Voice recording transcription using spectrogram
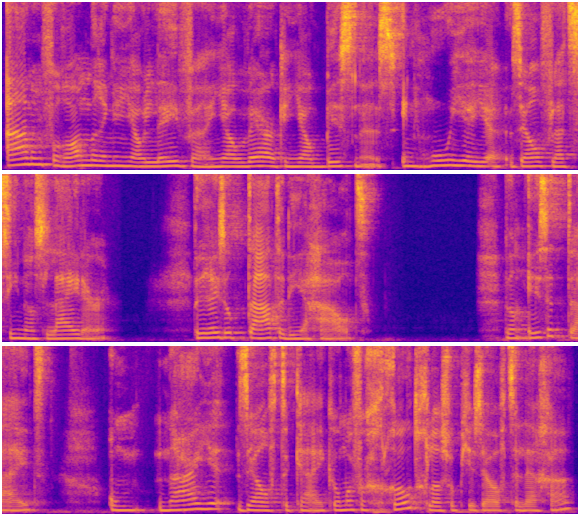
aan een verandering in jouw leven, in jouw werk, in jouw business, in hoe je jezelf laat zien als leider, de resultaten die je haalt, dan is het tijd om naar jezelf te kijken, om een vergrootglas op jezelf te leggen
